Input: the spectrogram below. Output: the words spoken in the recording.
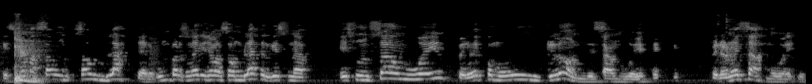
que se llama Sound, Sound Blaster, un personaje que se llama Sound Blaster, que es una es un Soundwave, pero es como un clon de Soundwave, pero no es Soundwave.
